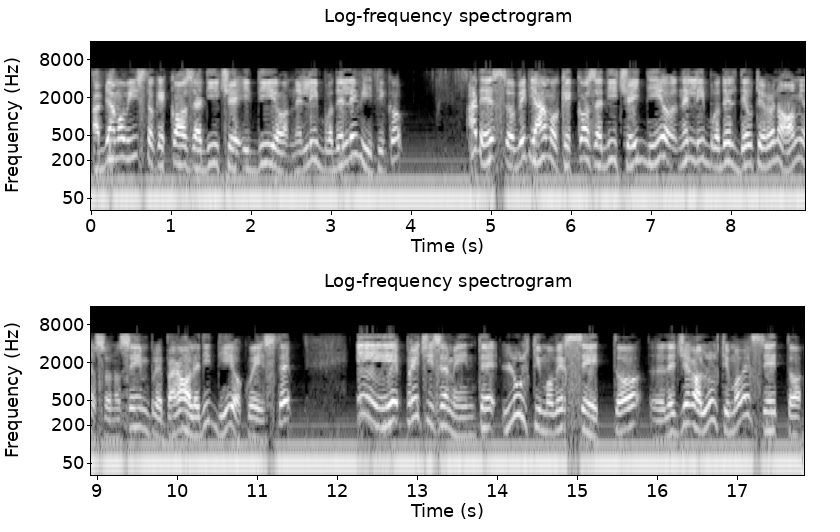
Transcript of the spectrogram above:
abbiamo visto che cosa dice il Dio nel libro del Levitico, adesso vediamo che cosa dice il Dio nel libro del Deuteronomio, sono sempre parole di Dio queste, e precisamente l'ultimo versetto, eh, leggerò l'ultimo versetto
